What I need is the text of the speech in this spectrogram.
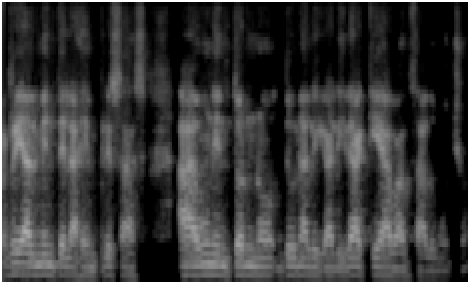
realmente las empresas a un entorno de una legalidad que ha avanzado mucho?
